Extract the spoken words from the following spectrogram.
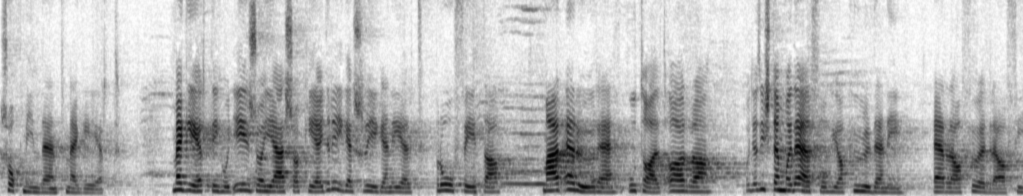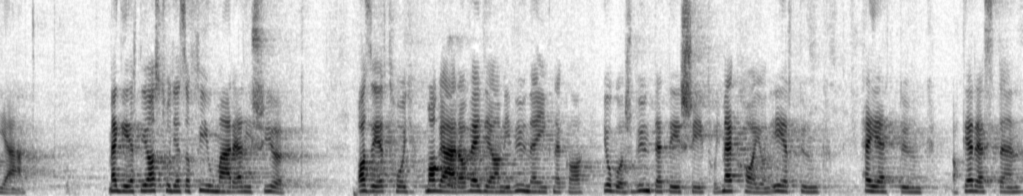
sok mindent megért. Megérti, hogy Ézsaiás, aki egy réges-régen élt próféta, már erőre utalt arra, hogy az Isten majd el fogja küldeni erre a földre a fiát. Megérti azt, hogy ez a fiú már el is jött, azért, hogy magára vegye a mi bűneinknek a jogos büntetését, hogy meghalljon értünk, helyettünk a kereszten,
